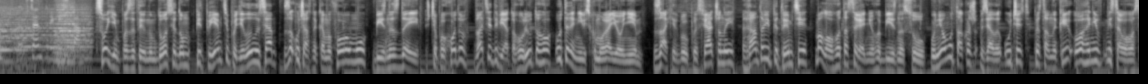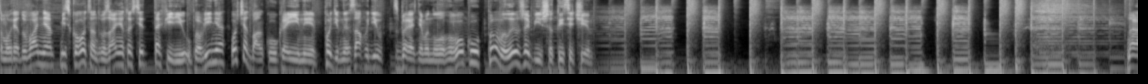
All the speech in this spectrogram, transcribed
в центрі міста. Своїм позитивним досвідом підприємці поділилися з учасниками форуму Бізнес Дей, що проходив 29 лютого у Теренівському районі. Захід був присвячений грантовій підтримці малого та середнього бізнесу. У ньому також взяли участь представники органів місцевого самоврядування, міського центру зайнятості та філії управління Ощадбанку України. Подібних заходів з березня минулого року провели вже більше тисячі.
